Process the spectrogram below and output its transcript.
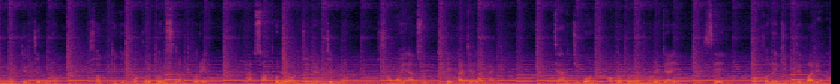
উন্নতির জন্য সব থেকে কঠোর পরিশ্রম করে আর সাফল্য অর্জনের জন্য সময় আর শক্তিকে কাজে লাগায়। যার জীবন অবগুণে ভরে যায়, সে কখনোই জিততে পারে না।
